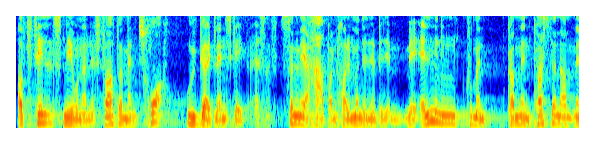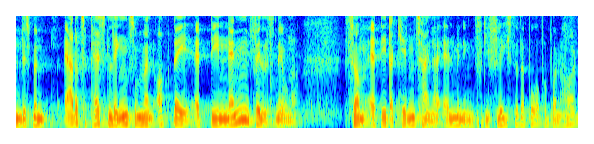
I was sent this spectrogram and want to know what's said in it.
og fællesnævnerne for, hvad man tror udgør et landskab. Altså sådan jeg har Bornholmerne med almeningen, kunne man komme med en påstand om, men hvis man er der tilpas længe, så vil man opdage, at det er en anden fællesnævner, som er det, der kendetegner almeningen for de fleste, der bor på Bornholm.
